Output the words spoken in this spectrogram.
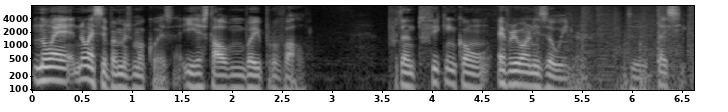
não é, não é sempre a mesma coisa e este álbum veio prová-lo. Portanto fiquem com Everyone is a Winner de Ty Segall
